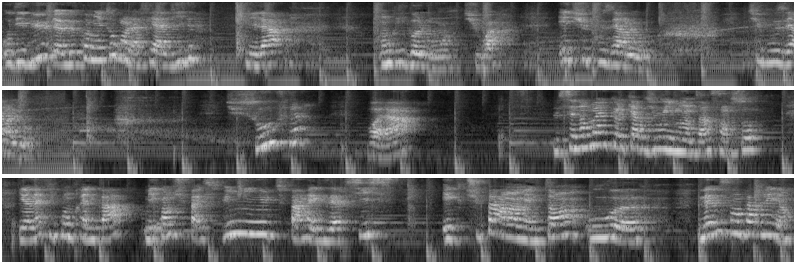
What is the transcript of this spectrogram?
Au début, le, premier tour, on l'a fait à vide, mais là, on rigole moins, tu vois. Et tu pousses vers le haut. Tu pousses vers le haut. Tu souffles, voilà. C'est normal que le cardio il monte hein, sans saut. Il y en a qui comprennent pas, mais quand tu passes une minute par exercice et que tu parles en même temps ou euh, même sans parler, hein,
